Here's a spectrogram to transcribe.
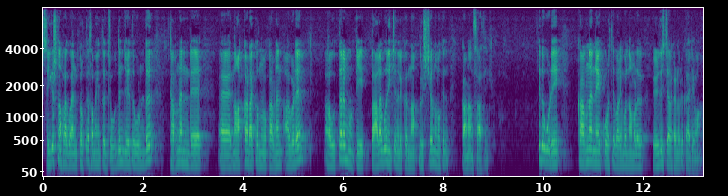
ശ്രീകൃഷ്ണ ഭഗവാൻ കൃത്യസമയത്ത് ചോദ്യം ചെയ്തുകൊണ്ട് കർണന്റെ നാക്കടക്കുന്നു. കർണൻ അവിടെ ആ, ഉത്തരം മുട്ടി തലകുനിച്ച് നിൽക്കുന്ന ദൃശ്യം നമുക്ക് കാണാൻ സാധിക്കും. ഇതുകൂടി കർണനെ കുറിച്ച് പറയുമ്പോൾ നമ്മൾ എഴുതി ചേർക്കേണ്ട ഒരു കാര്യമാണ്.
